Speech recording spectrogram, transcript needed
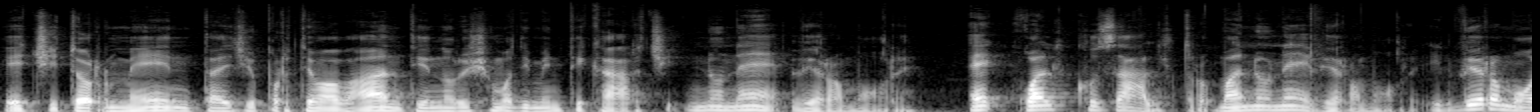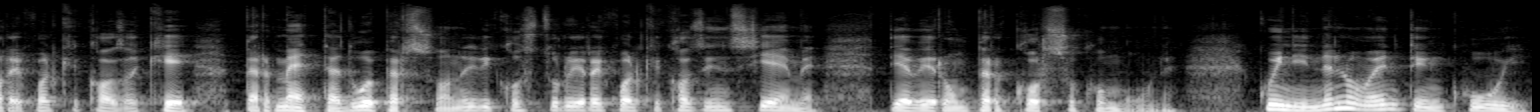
e ci tormenta e ci portiamo avanti e non riusciamo a dimenticarci, non è vero amore, è qualcos'altro, ma non è vero amore. Il vero amore è qualcosa che permette a due persone di costruire qualcosa insieme, di avere un percorso comune. Quindi nel momento in cui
